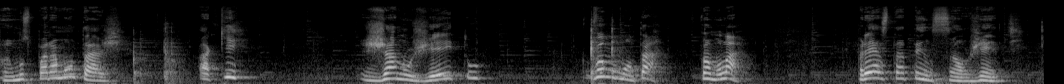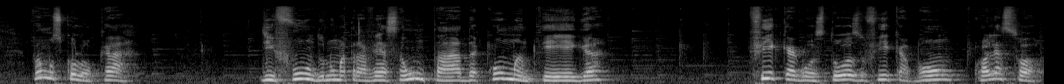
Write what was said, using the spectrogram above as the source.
Vamos para a montagem. Aqui, já no jeito. Vamos montar? Vamos lá? Presta atenção, gente. Vamos colocar de fundo numa travessa untada com manteiga. Fica gostoso, fica bom. Olha só.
